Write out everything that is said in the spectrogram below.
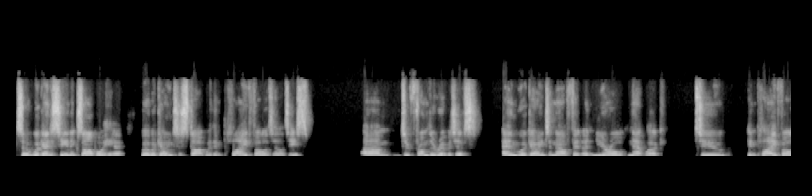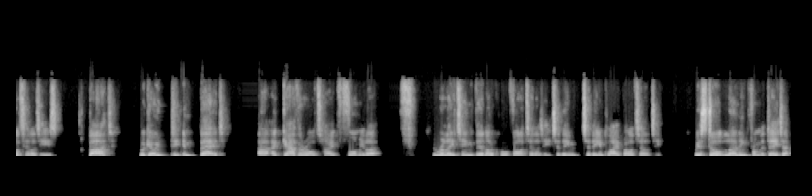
So we're going to see an example here where we're going to start with implied volatilities um, to, from derivatives, and we're going to now fit a neural network to implied volatilities, but we're going to embed uh, a Gatheral type formula relating the local volatility to the, to the implied volatility. We're still learning from the data,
